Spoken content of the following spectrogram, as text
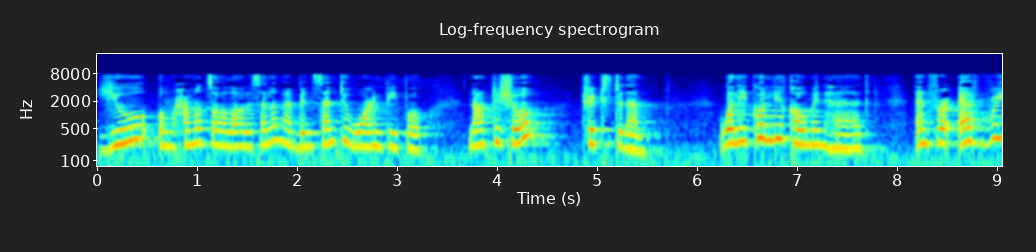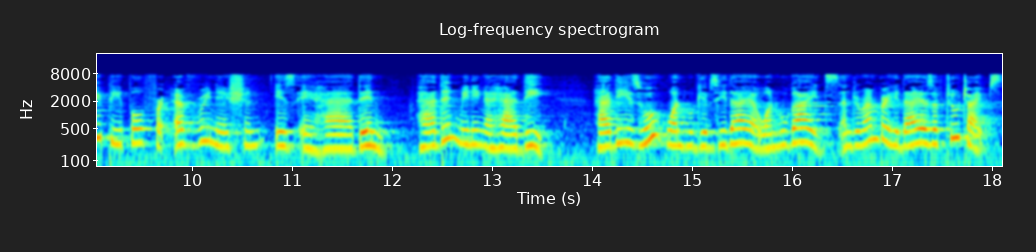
You, O Muhammad sallallahu alaihi wasallam, have been sent to warn people not to show tricks to them. وَلِكُلِّ قَوْمٍ هَادٍ And for every people, for every nation is a hadin. Hadin meaning a hadi. Hadi is who? One who gives hidayah, one who guides. And remember, hidayah is of two types.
